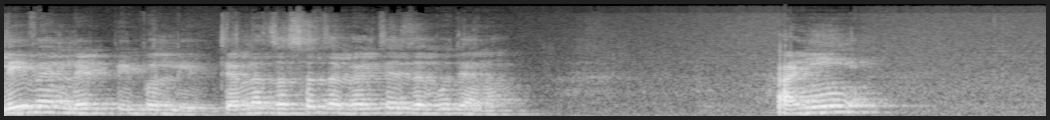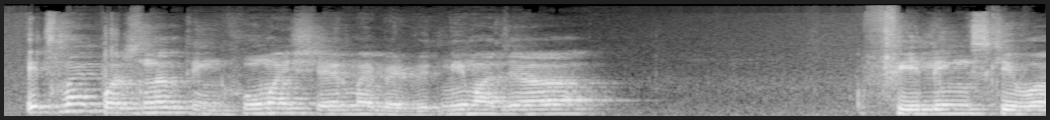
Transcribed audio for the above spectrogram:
live and let people live त्यांना जसं जगायचं आहे जगू द्या ना. And it's my personal thing whom I share my bed with मी माझ्या फिलिंग्स किंवा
